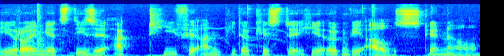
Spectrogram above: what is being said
Die räumen jetzt diese aktive Anbieterkiste hier irgendwie aus. Genau.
